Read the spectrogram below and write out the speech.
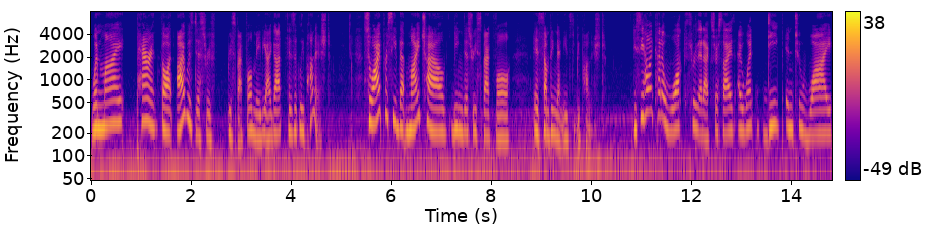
When my parent thought I was disrespectful, maybe I got physically punished. So I perceive that my child being disrespectful is something that needs to be punished. Do you see how I kind of walked through that exercise? I went deep into why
